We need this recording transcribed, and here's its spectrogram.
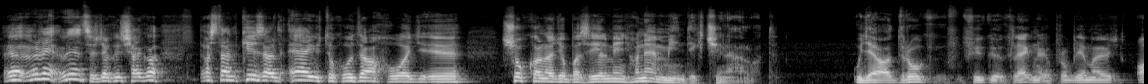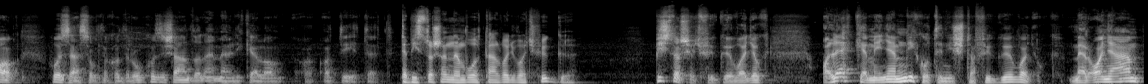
Rendszer gyakorisággal. Aztán kézzel eljutok oda, hogy sokkal nagyobb az élmény, ha nem mindig csinálod. Ugye a drogfüggők legnagyobb probléma, hogy a, hozzászoknak a droghoz, és állandóan emelni kell a, a, a tétet. Te biztosan nem voltál vagy vagy függő? Biztos, hogy függő vagyok. A legkeményem nikotinista függő vagyok. Mert anyám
